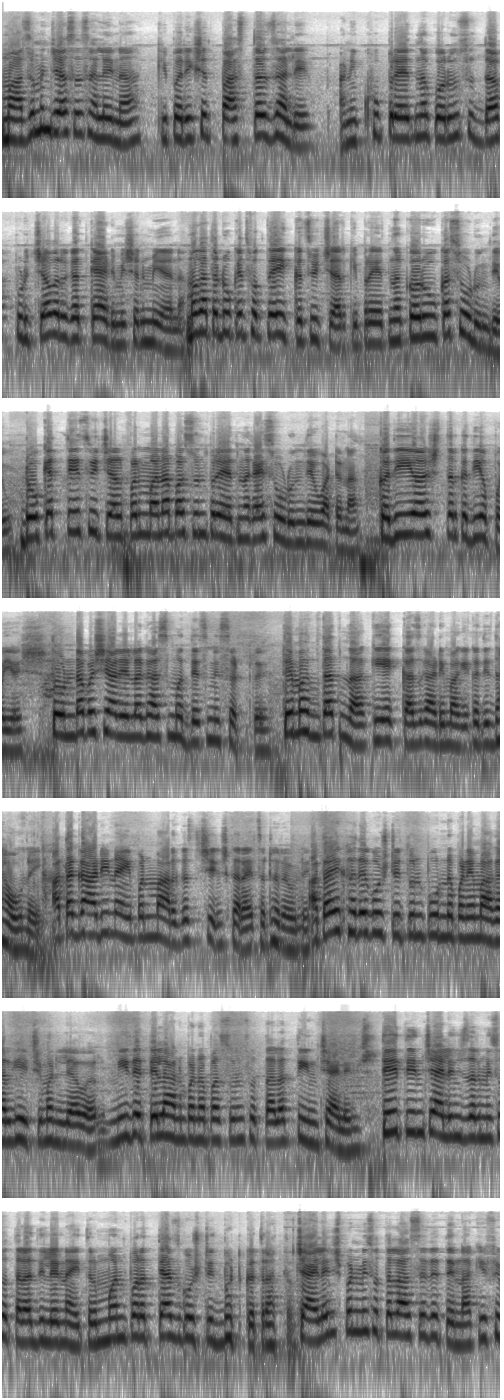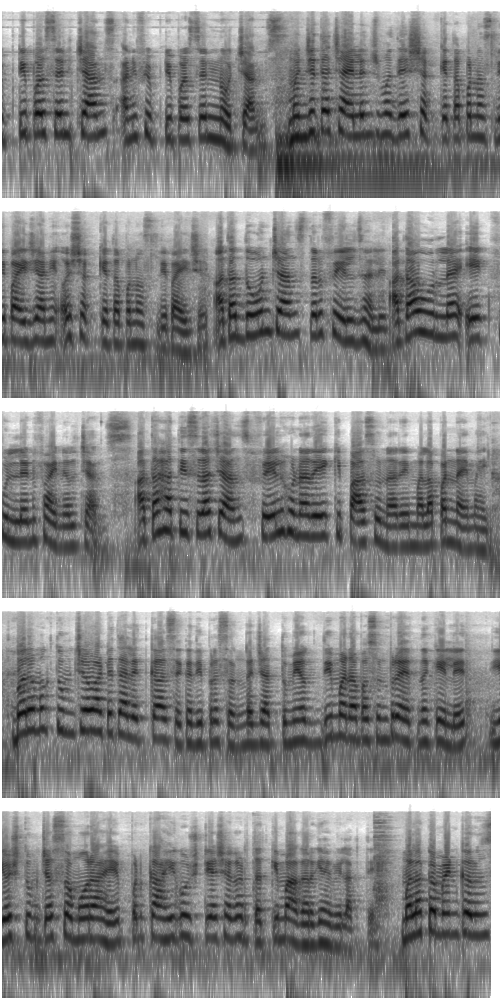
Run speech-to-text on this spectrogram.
माझं म्हणजे असं झालंय ना की परीक्षेत पास तर झाले आणि खूप प्रयत्न करून सुद्धा पुढच्या वर्गात काय ऍडमिशन मिळेना. मग आता डोक्यात फक्त एकच विचार की प्रयत्न करू का सोडून देऊ? डोक्यात तेच विचार पण मनापासून प्रयत्न काय सोडून देऊ वाटणार? कधी यश तर कधी अपयश. तोंडापाशी आलेला घास मध्येच निसटतोय. ते म्हणतात ना की एकाच गाडी मागे कधी धावू नये. आता गाडी नाही पण मार्गच चेंज करायचं ठरवलंय. आता एखाद्या गोष्टीतून पूर्णपणे माघार घ्यायची म्हणल्यावर मी देते लहानपणापासून स्वतःला तीन चॅलेंज ते तीन चॅलेंज जर मी स्वतःला दिले नाही तर मन परत त्याच गोष्टीत भटकत राहतं. चॅलेंज पण मी स्वतःला असे देते ना की फिफ्टी पर्सेंट चान्स आणि फिफ्टी पर्सेंट नो चान्स म्हणजे त्या चॅलेंजमध्ये शक्यता पण असली पाहिजे आणि अशक्यता पण असली पाहिजे. आता दोन चान्स तर फेल झाले आता उरलाय एक फुल अँड फायनल चान्स आता हा तिसरा चान्स फेल होणार आहे की पास होणार आहे मला पण नाही माहीत. बरं मग तुमच्या वाटेत आलेत का असे कधी प्रसंग ज्यात तुम्ही अगदी मनापासून प्रयत्न केलेत यश तुमच्यासमोर आहे पण काही गोष्टी अशा घडतात की माघार घ्यावी लागते? मला कमेंट करून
